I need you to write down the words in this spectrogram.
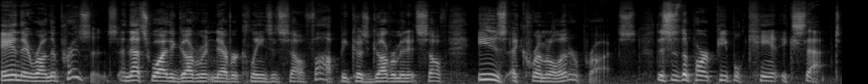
and they run the prisons. And that's why the government never cleans itself up because government itself is a criminal enterprise. This is the part people can't accept.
